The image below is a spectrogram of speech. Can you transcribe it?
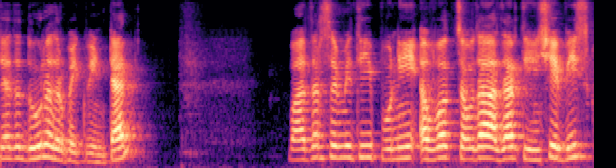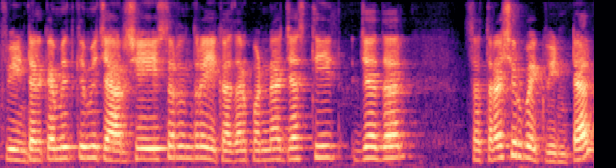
जद दोन हजार रुपये क्विंटल. बाजार समिती पुणे अवक चौदा हजार तीनशे वीस क्विंटल कमीत कमी चारशे सरंत्र एक हजार पन्नास जास्तीत जदर सतराशे रुपये क्विंटल.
